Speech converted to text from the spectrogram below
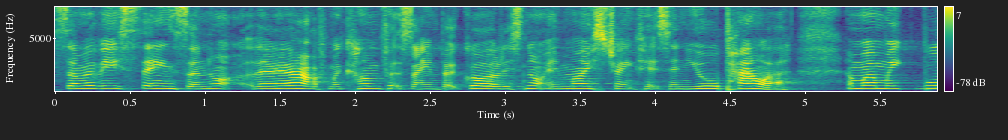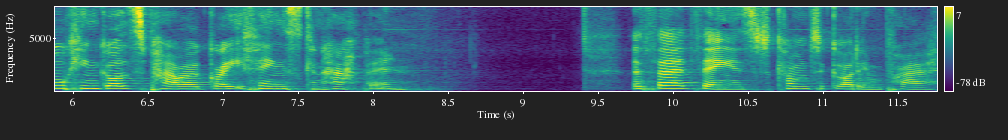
Some of these things are not, they're out of my comfort zone, but God, it's not in my strength, it's in your power. And when we walk in God's power, great things can happen. The third thing is to come to God in prayer.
